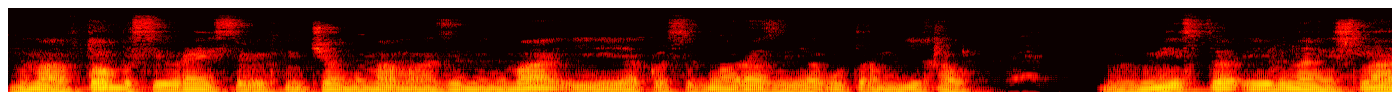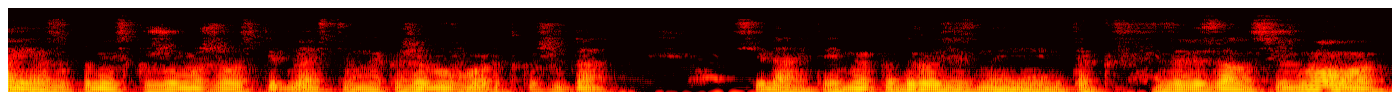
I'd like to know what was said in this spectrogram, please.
нема автобусів рейсових, нічого нема, магазину нема. І якось одного разу я утром їхав в місто, і вона йшла, я зупинився, кажу, може вас підвезти? Вона каже, ви в город, кажу, так. Сідайте. І ми по дорозі з нею так зав'язалася розмова.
